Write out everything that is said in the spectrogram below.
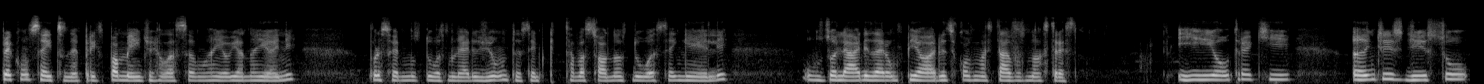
preconceitos, né? Principalmente em relação a eu e a Nayane, por sermos duas mulheres juntas, sempre que estava só nós duas sem ele, os olhares eram piores quando nós estávamos nós três. E outra é que antes disso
